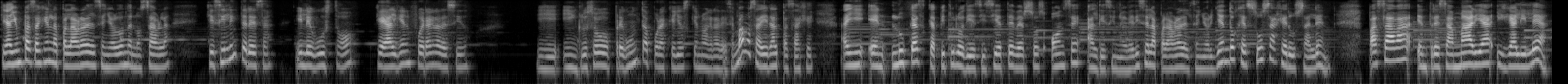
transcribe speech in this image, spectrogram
Que hay un pasaje en la palabra del Señor donde nos habla que sí le interesa y le gustó que alguien fuera agradecido y, incluso pregunta por aquellos que no agradecen. Vamos a ir al pasaje ahí en Lucas capítulo 17 versos 11 al 19. Dice la palabra del Señor, yendo Jesús a Jerusalén, pasaba entre Samaria y Galilea,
